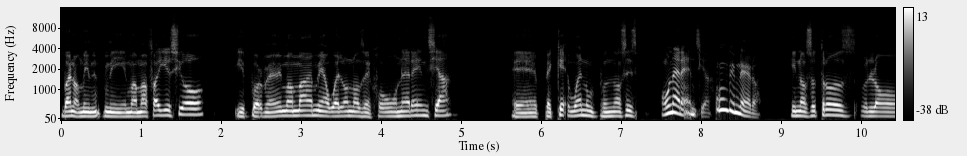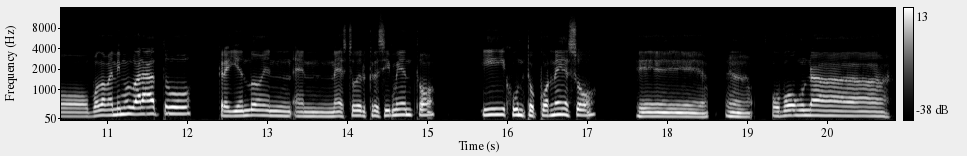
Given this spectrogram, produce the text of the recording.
bueno, mi, mi mamá falleció y por mi mamá, mi abuelo nos dejó una herencia, eh, peque- bueno, pues no sé, una herencia. Un dinero. Y nosotros lo, bueno, vendimos barato, creyendo en, en esto del crecimiento. Y junto con eso, eh, eh, hubo una,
